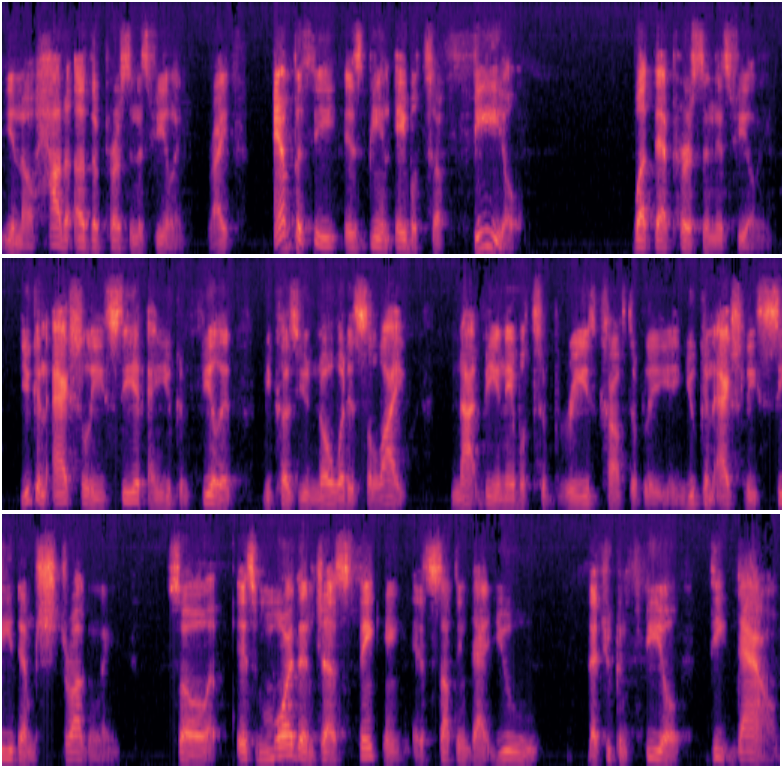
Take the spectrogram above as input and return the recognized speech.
you know, how the other person is feeling, right? Empathy is being able to feel what that person is feeling. You can actually see it and you can feel it because you know what it's like not being able to breathe comfortably and you can actually see them struggling. So it's more than just thinking, it's something that you that you can feel deep down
